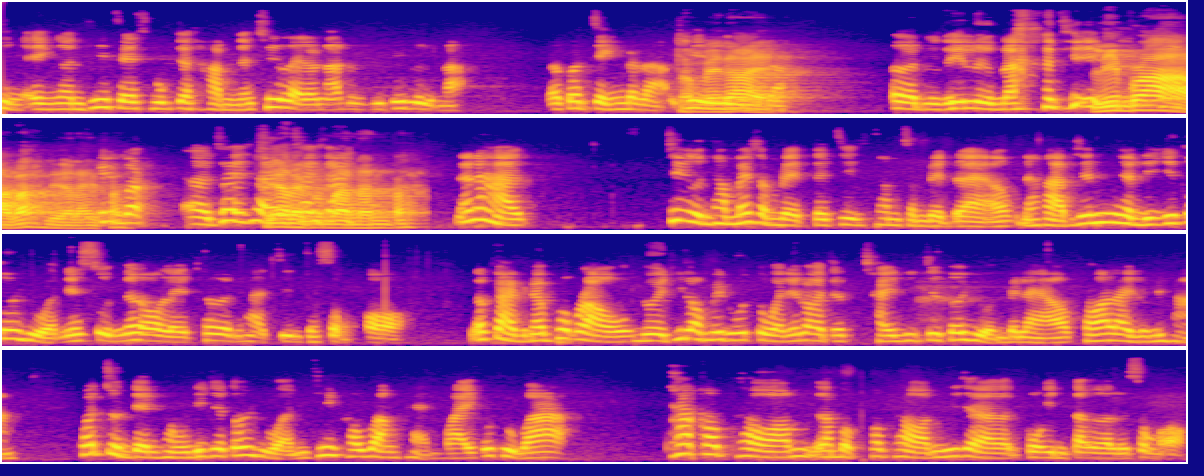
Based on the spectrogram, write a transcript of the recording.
ถึงไอ้เงินที่ Facebook จะทำเนี่ยชื่ออะไรแล้วนะดูที่ที่ลืมละแล้วก็เจ๊งไปละจำไม่ได้ที่ลืละเออดูที่ลืมละที่ลิบราปะหรืออะไรที่บปะอกเออใช่ใช่ชื่ออะไรใช่ประใช่มาณนั้นปะนั่นนะคะ ที่อื่นทำไม่สำเร็จแต่จีนทำสำเร็จแล้วนะคะเพราะฉะนั้นเงินดิจิตอลหยวนเนี่ย sooner or later นะคะจีนจะส่งออก แล้วกลายเป็นว่าพวกเราโดยที่เราไม่รู้ตัวเนี่ยเราจะใช้ดิจิตอลหยวนไปแล้ว เพราะอะไรรู้ไหมคะเพราะจุดเด่นของดิจิตอลหยวนที่เขาวางแผนไว้ก็คือว่า ถ้าเขาพร้อมระบบเขาพร้อมที่จะโกอินเตอร์หรือส่งออก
